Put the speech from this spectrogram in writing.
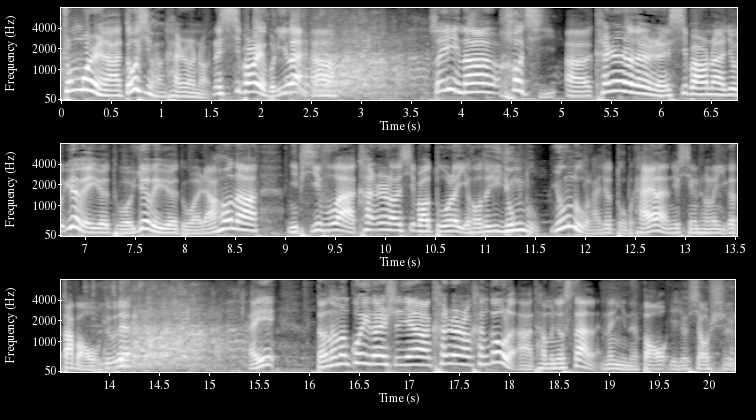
中国人啊都喜欢看热闹，那细胞也不例外啊。”所以呢，好奇啊，看热闹的人细胞呢就越围越多，越围越多。然后呢，你皮肤啊看热闹的细胞多了以后，它就拥堵，拥堵了就堵不开了，就形成了一个大包，对不对？哎，等他们过一段时间啊，看热闹看够了啊，他们就散了，那你的包也就消失了。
